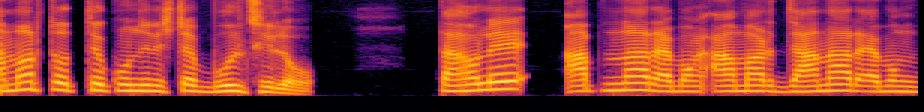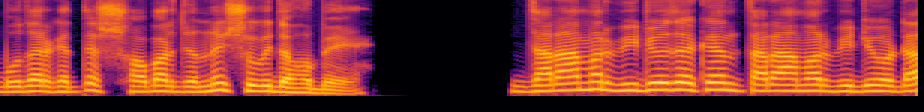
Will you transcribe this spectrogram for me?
আমার তথ্যে কোন জিনিসটা ভুল ছিল। তাহলে আপনার এবং আমার জানার এবং বোঝার ক্ষেত্রে সবার জন্যই সুবিধা হবে। যারা আমার ভিডিও দেখেন, তারা আমার ভিডিওটা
